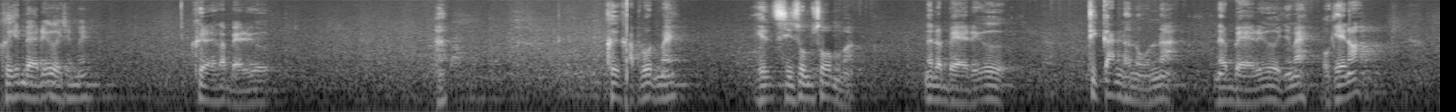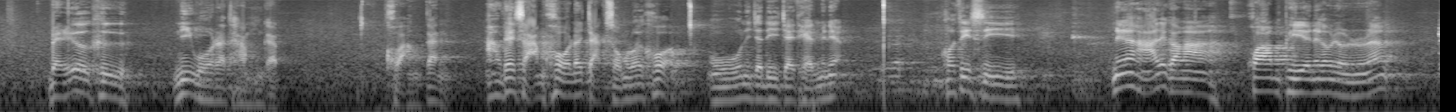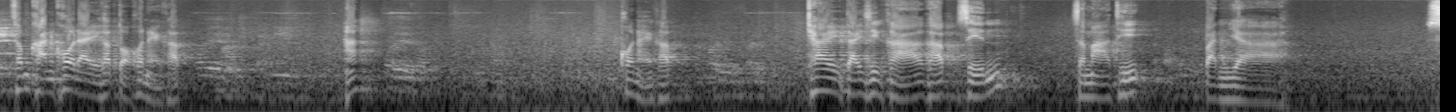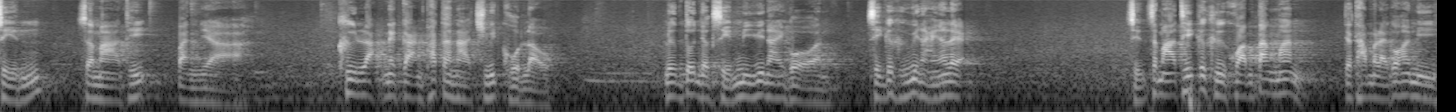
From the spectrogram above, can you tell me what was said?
เคยเห็นแบรีเออร์ใช่ไหมคืออะไรครับแบรีเออร์ เคยขับรถไหม เห็นสีส้มๆอะนั่นแหละแบรีเออร์ที่กั้นถนนน่ะนั่นแบรีเออร์ใช่ไหมโอเคเนาะแบรีเออร์คือนิวรธรรมกับขวางกันเอาได้สามข้อแล้วจากสองร้อยข้อ โอ้นี่จะดีใจแทนไหมเนี่ย ข้อที่สี่เนื้อหาที่กลับมา ความเพียรนะครับเดี๋ยวนะสำคัญข้อใดครับ ต่อข้อไหนครับฮะข้อไหนครับ ช่ไตรสิกขาครับศีลสมาธิปัญญาศีลสมาธิปัญญา คือหลักในการพัฒนาชีวิตคนเรา เริ่มต้นจากศีลมีวินัยก่อนศีลก็คือวินัยนั่นแหละศีลสมาธิก็คือความตั้งมั่น จะทำอะไรก็ให้มี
